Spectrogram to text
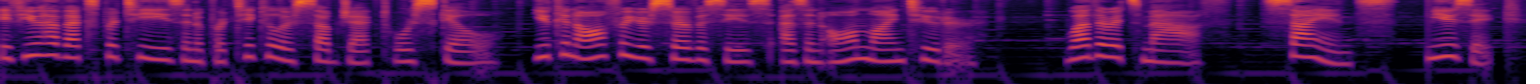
If you have expertise in a particular subject or skill, you can offer your services as an online tutor. Whether it's math, science, music,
